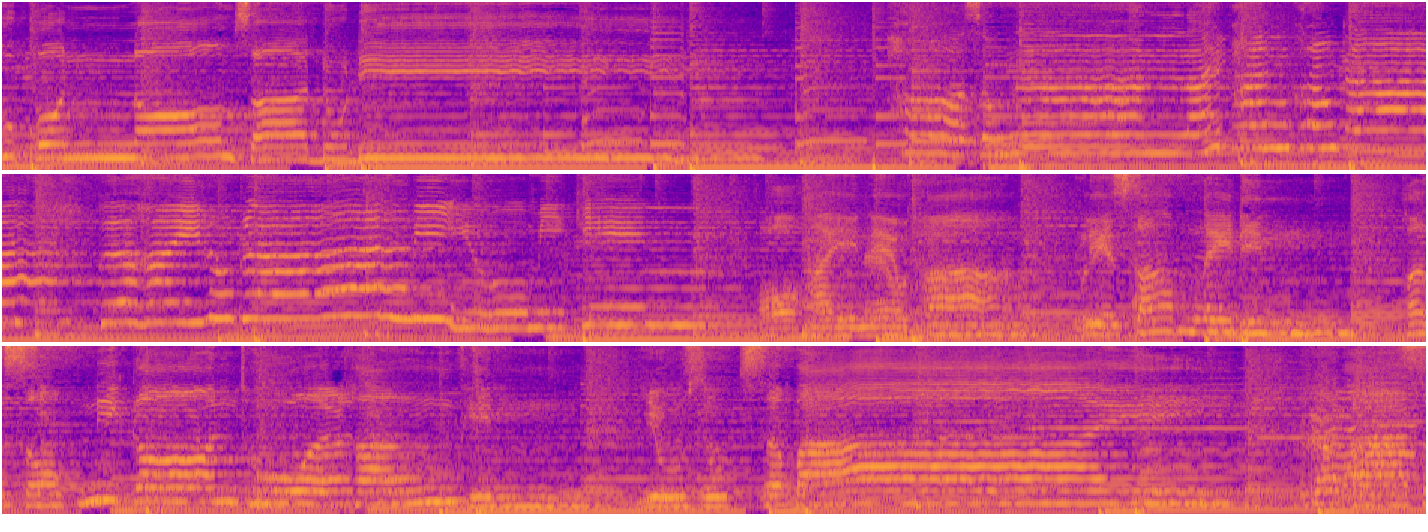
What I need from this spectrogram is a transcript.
ทุกคนน้อมสาดูดีพ่อส่งง แนวทาง เปลี่ยนทรัพย์ในดินผสกนิกรทั่วทั้งถิ่น อยู่สุขสบาย พระบาทส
